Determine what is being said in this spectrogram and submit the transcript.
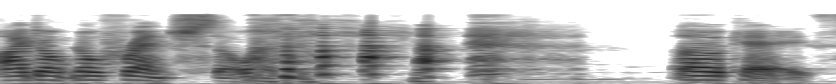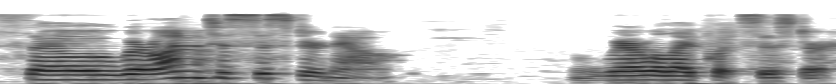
I don't know French, so. okay, so we're on to sister now. Where will I put sister?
